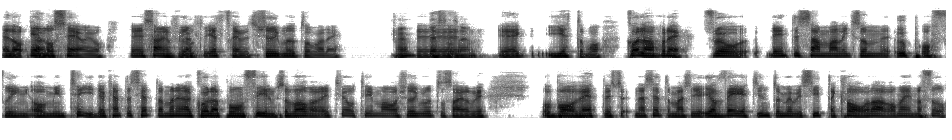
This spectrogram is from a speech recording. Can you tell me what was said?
Eller, Ja. eller serier. Eh, Seinfeld, jättetrevligt. 20 minuter var det. Ja, bästa Eh, serien. Eh, jättebra. Kolla på det. För då, det är inte samma liksom, uppoffring av min tid. Jag kan inte sätta mig ner och kolla på en film som varar i två timmar och 20 minuter, säger vi. Och bara veta, när jag sätter mig, så jag vet ju inte om jag vill sitta kvar där om 1.40.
